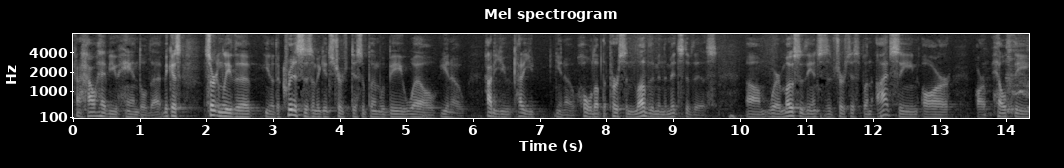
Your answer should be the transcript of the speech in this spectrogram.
kind of how have you handled that? Because certainly the you know the criticism against church discipline would be, well, you know, how do you how do you you know hold up the person, love them in the midst of this? Um, where most of the instances of church discipline I've seen are are healthy,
